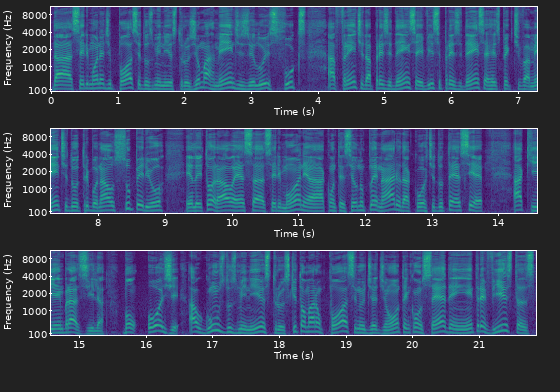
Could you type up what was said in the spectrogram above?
da cerimônia de posse dos ministros Gilmar Mendes e Luiz Fux à frente da presidência e vice-presidência, respectivamente, do Tribunal Superior Eleitoral. Essa cerimônia aconteceu no plenário da Corte do TSE, aqui em Brasília. Bom, hoje, alguns dos ministros que tomaram posse no dia de ontem concedem entrevistas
